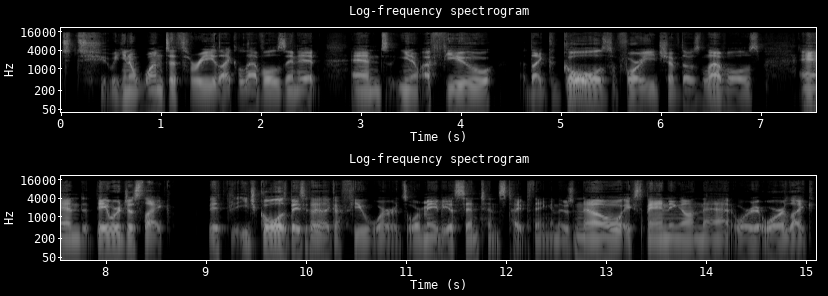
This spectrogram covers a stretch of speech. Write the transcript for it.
two, you know one to three like levels in it, and you know a few like goals for each of those levels, and they were just like it, each goal is basically like a few words or maybe a sentence type thing and there's no expanding on that or or like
